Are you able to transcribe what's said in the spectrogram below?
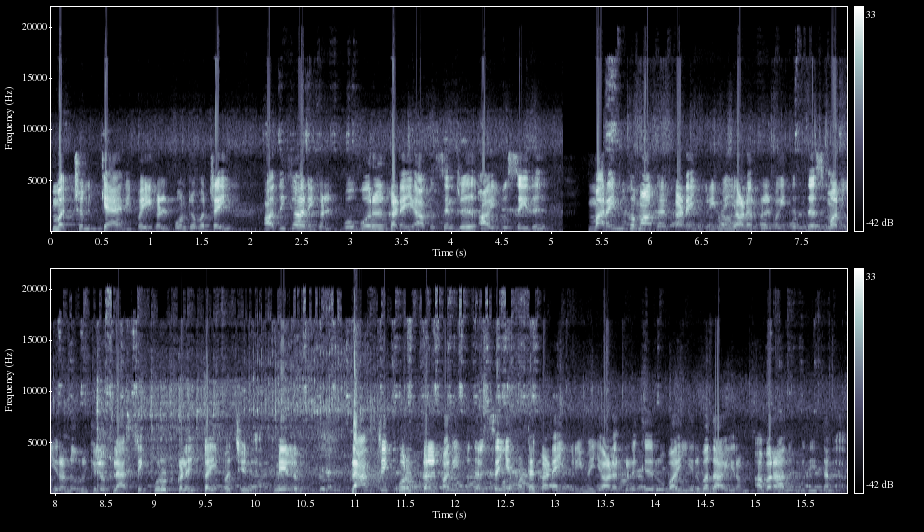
மற்றும் கேரி பைகள் போன்றவற்றை அதிகாரிகள் ஒவ்வொரு கடையாக சென்று ஆய்வு செய்து மறைமுகமாக கடை உரிமையாளர்கள் வைத்திருந்த சுமார் இருநூறு கிலோ பிளாஸ்டிக் பொருட்களை கைப்பற்றினர். மேலும் பிளாஸ்டிக் பொருட்கள் பறிமுதல் செய்யப்பட்ட கடை உரிமையாளர்களுக்கு ரூபாய் இருபதாயிரம் அபராதம் விதித்தனர்.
